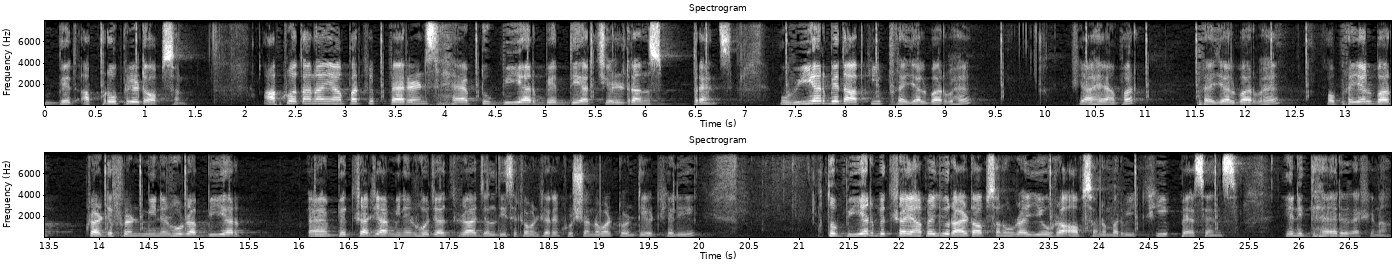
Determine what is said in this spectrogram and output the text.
with appropriate option आपको बताना है यहाँ पर कि parents have to bear with their children's friends bear with आपकी फ्रेजल बर्ब है। क्या है यहाँ पर? फ्रेजल बर्ब है। और फ्रेजल बर्ब का डिफरेंट मीनिंग होगा बियर विद का या मीनिंग हो जाएगा जल्दी से कमेंट करें क्वेश्चन नंबर ट्वेंटी एट के लिए। तो बियर का यहाँ पे जो राइट ऑप्शन हो रहा है, ये हो रहा ऑप्शन नंबर बी की पैसेंस यानी धैर्य रखना।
